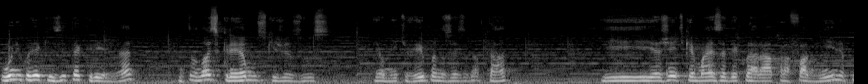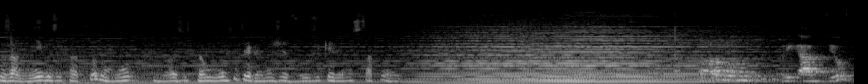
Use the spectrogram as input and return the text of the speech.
O único requisito é crer, né? Então nós cremos que Jesus realmente veio para nos resgatar. E a gente quer mais é declarar para a família, para os amigos e para todo mundo que nós estamos nos entregando a Jesus e queremos estar com Ele. Bom, obrigado, viu?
